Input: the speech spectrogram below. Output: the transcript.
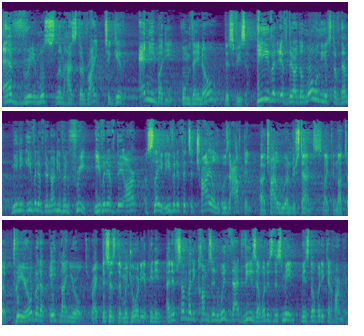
every Muslim has the right to give anybody whom they know this visa. Even if they are the lowliest of them, meaning even if they're not even free, even if they are a slave, even if it's a child who's aqil, a child who understands, like not a three-year-old, but an eight, nine-year-old, right? This is the majority opinion. And if somebody comes in with that visa, what does this mean? It means nobody can harm him.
